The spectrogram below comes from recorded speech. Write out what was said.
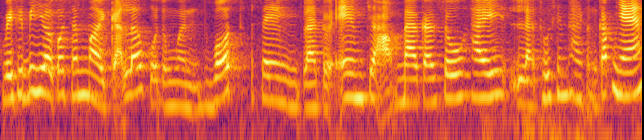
Vậy thì bây giờ cô sẽ mời cả lớp của tụi mình vote xem là tụi em chọn bao cao su hay là thuốc tránh thai khẩn cấp nha.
